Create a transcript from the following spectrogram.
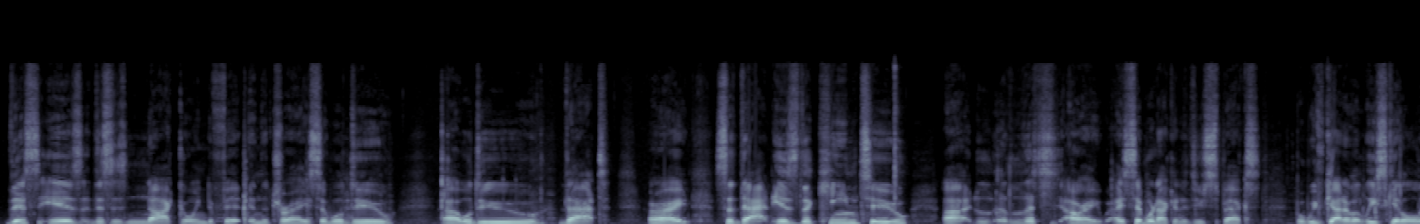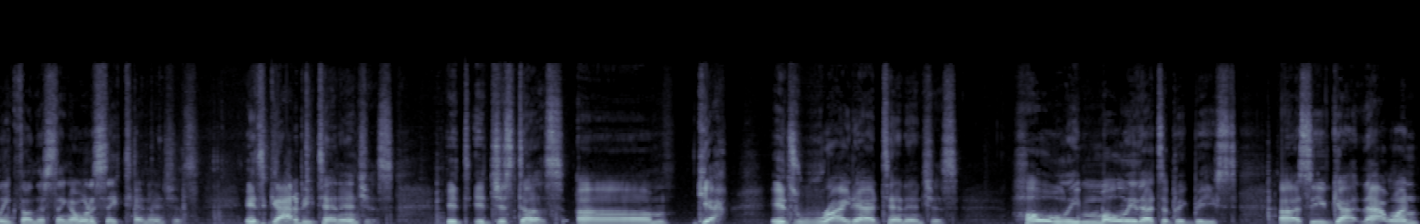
This is this is not going to fit in the tray. So we'll do uh, we'll do that. All right. So that is the Keen 2. Uh, let's. All right. I said we're not going to do specs, but we've got to at least get a length on this thing. I want to say 10 inches. It's got to be 10 inches. It it just does. Um, yeah, it's right at 10 inches. Holy moly, that's a big beast. Uh, so you've got that one,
